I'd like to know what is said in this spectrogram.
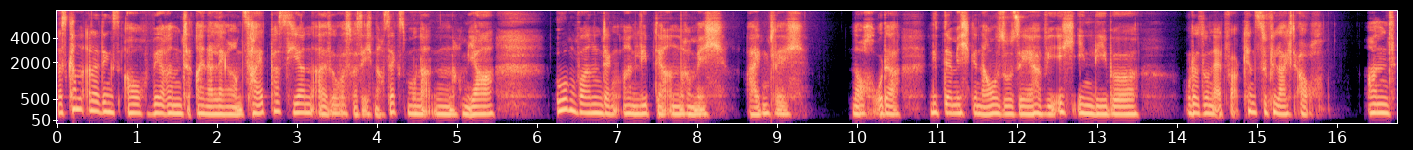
Das kann allerdings auch während einer längeren Zeit passieren, also was weiß ich, nach sechs Monaten, nach einem Jahr. Irgendwann denkt man, liebt der andere mich eigentlich noch oder liebt er mich genauso sehr, wie ich ihn liebe oder so in etwa. Kennst du vielleicht auch. Und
